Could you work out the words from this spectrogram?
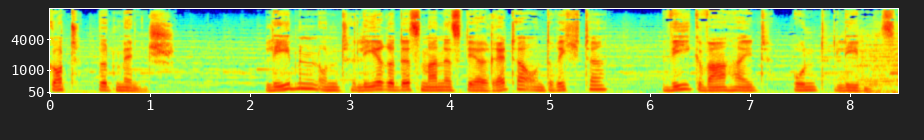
Gott wird Mensch. Leben und Lehre des Mannes, der Retter und Richter, Weg, Wahrheit und Leben ist.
